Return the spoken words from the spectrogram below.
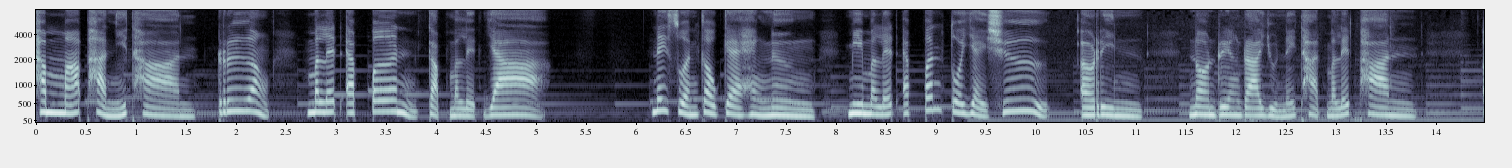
ธรรมะผ่านนิทาน เรื่องเมล็ดแอปเปิลกับเมล็ดหญ้า ในสวนเก่าแก่แห่งหนึ่ง มีเมล็ดแอปเปิลตัวใหญ่ชื่อ อริน นอนเรียงรายอยู่ในถาดเมล็ดพันธุ์อ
